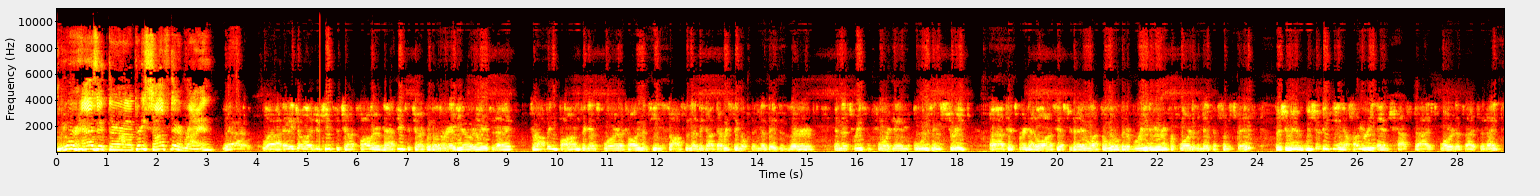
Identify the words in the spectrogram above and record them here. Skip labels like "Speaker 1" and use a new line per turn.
Rumor has it they're uh, pretty soft there, Brian.
Yeah, NHL legend Keith Tkachuk, father of Matthew Tkachuk, was on the radio earlier today, dropping bombs against Florida, calling the team soft and that they got every single thing that they deserved in this recent four-game losing streak. Uh, Pittsburgh had a loss yesterday and left a little bit of breathing room for Florida to make up some space. So should we, we should be seeing a and chastised Florida side tonight.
